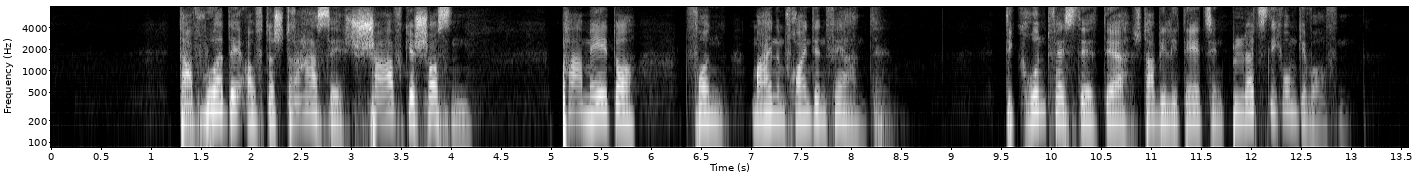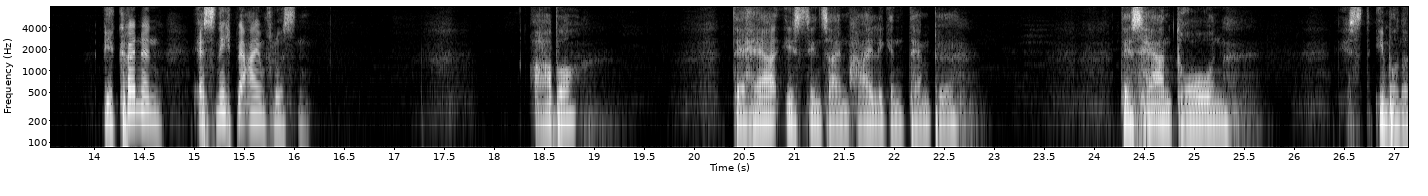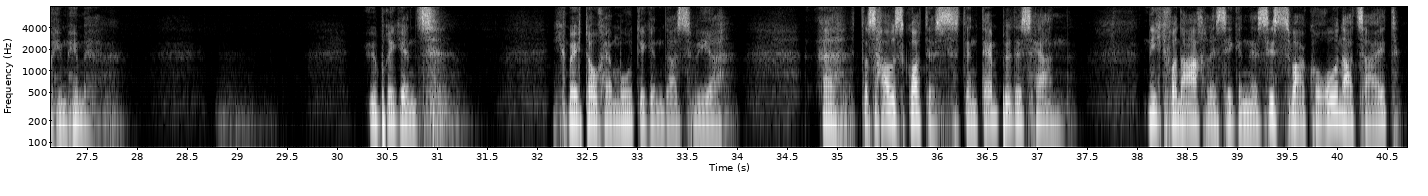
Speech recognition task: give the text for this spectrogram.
Da wurde auf der Straße scharf geschossen, paar Meter von meinem Freund entfernt. Die Grundfeste der Stabilität sind plötzlich umgeworfen. Wir können es nicht beeinflussen. Aber der Herr ist in seinem heiligen Tempel. Des Herrn Thron ist immer noch im Himmel. Übrigens, ich möchte auch ermutigen, dass wir äh, das Haus Gottes, den Tempel des Herrn, nicht vernachlässigen. Es ist zwar Corona-Zeit,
